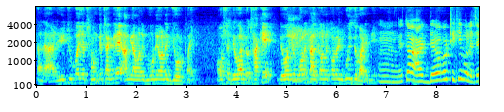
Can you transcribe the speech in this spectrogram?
তাহলে আর ইউটিউব বাজার সঙ্গে থাকলে আমি আমার মনে অনেক জোর পাই। অবশ্য দেওয়ার্গ থাকে দেওয়ার্গ বলে কালকে অনেক কমেন্ট বুঝতে পারিনি। হুম এটা আর ঠিকই বলেছে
